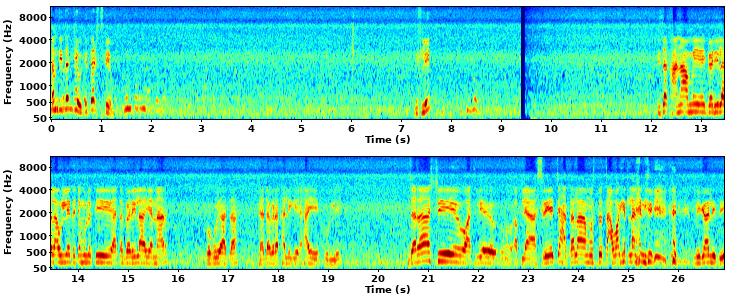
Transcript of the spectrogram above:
थांब तिथंच ठेव तिथंच ठेव. दिसली ती बघ. तिचा खाना आम्ही गरीला लावले आहे त्याच्यामुळे ती आता गरीला येणार. बघूया आता. ह्या दगडाखाली गे आहे एक कुर्ली. जराशी वाचली आपल्या श्रेयच्या हाताला मस्त चावा घेतला आणि निघाली ती.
